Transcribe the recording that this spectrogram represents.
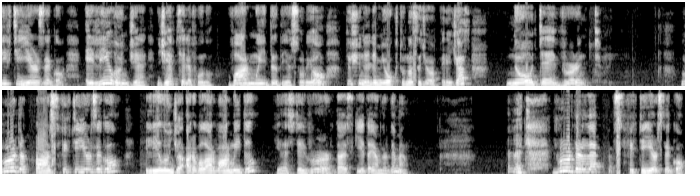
50 years ago. 50 yıl önce cep telefonu var mıydı diye soruyor. Düşünelim yoktu. Nasıl cevap vereceğiz? No, they weren't. Were there cars 50 years ago? 50 yıl önce arabalar var mıydı? Yes, they were. Daha eskiye dayanır değil mi? Evet. Were there laptops 50 years ago?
